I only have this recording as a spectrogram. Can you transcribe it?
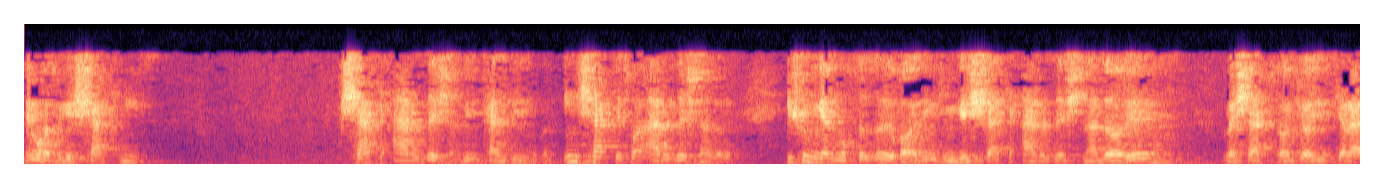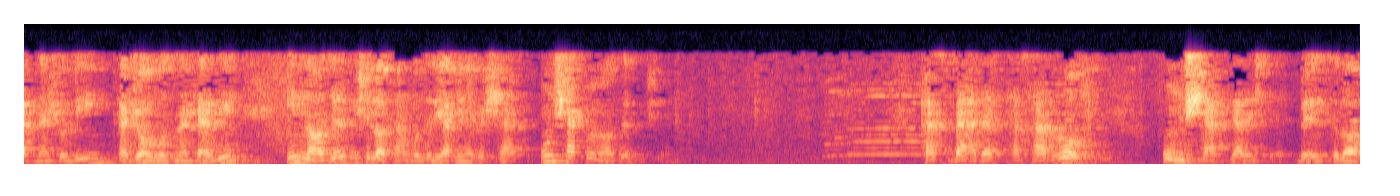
نمی‌خواد بگه شک نیست. شک ارزش این تنظیم می‌کنه. این شک که تو ارزش نداره. ایشون میگن مختزای قاعده که میگه شک ارزش نداره. و شک تا جایی که رد نشدیم تجاوز نکردیم این ناظر میشه لا تنقضل یقینه به اون شک رو ناظر میشه. پس بعد از تصرف اون شک درش به اصطلاح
